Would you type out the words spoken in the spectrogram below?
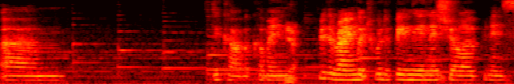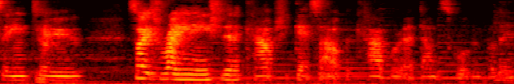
um, coming Yeah. through the rain, which would have been the initial opening scene to. So it's rainy, she's in a cab, she gets out of the cab, we're at a dance school in Berlin.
